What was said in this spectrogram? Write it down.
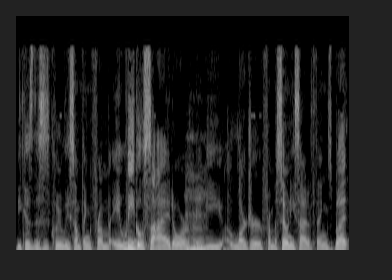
because this is clearly something from a legal side or maybe larger from a Sony side of things. But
